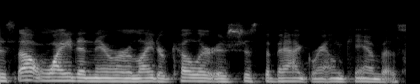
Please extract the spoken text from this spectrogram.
It's not white in there or a lighter color, it's just the background canvas.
